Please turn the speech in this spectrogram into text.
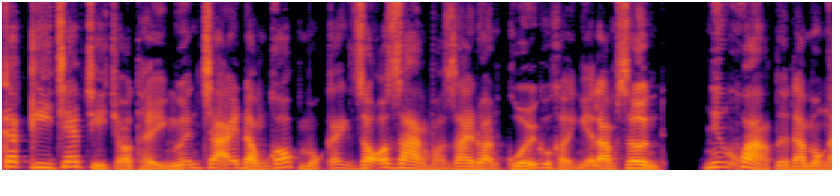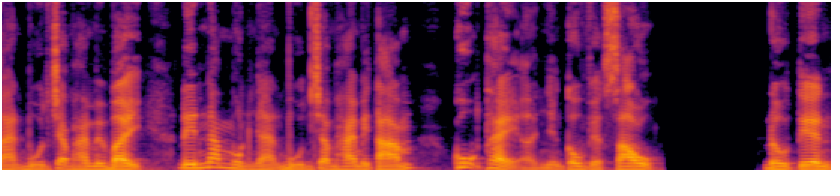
các ghi chép chỉ cho thấy Nguyễn Trãi đóng góp một cách rõ ràng vào giai đoạn cuối của khởi nghĩa Lam Sơn, những khoảng từ năm 1427 đến năm 1428, cụ thể ở những công việc sau. Đầu tiên,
